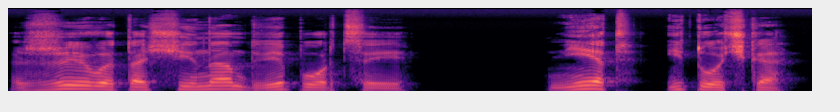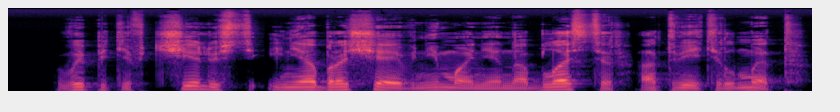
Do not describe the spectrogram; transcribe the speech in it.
живо тащи нам две порции». «Нет, и точка!» Выпитив челюсть и не обращая внимания на бластер, ответил Мэт.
